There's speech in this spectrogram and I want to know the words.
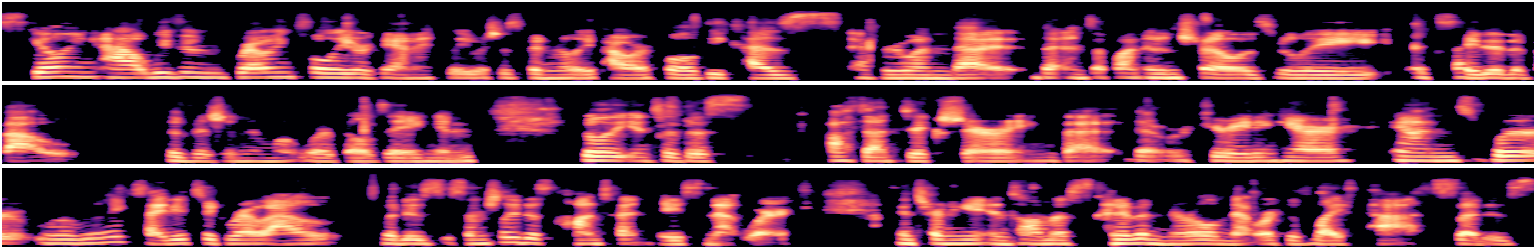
scaling out. We've been growing fully organically, which has been really powerful because everyone that that ends up on Own Trail is really excited about the vision and what we're building and really into this authentic sharing that that we're curating here. And we're we're really excited to grow out what is essentially this content based network and turning it into almost kind of a neural network of life paths that is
